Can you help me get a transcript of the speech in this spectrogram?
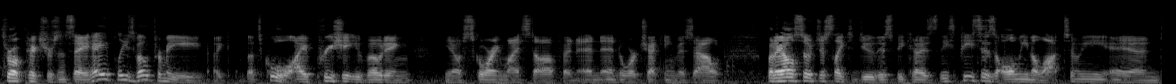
throw up pictures and say, hey, please vote for me. Like, that's cool. I appreciate you voting, you know, scoring my stuff and, and, and or checking this out. But I also just like to do this because these pieces all mean a lot to me, and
